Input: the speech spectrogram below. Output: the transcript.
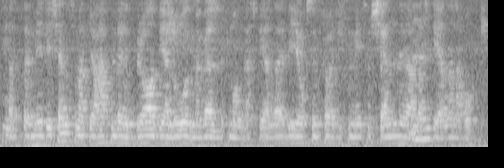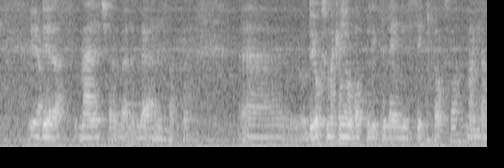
Så Mm. att, eh, men det känns som att jag har haft en väldigt bra dialog med väldigt många spelare. Det är också en fördel för mig som känner alla Mm. spelarna och Ja. deras manager väldigt väl. Så att, eh, och det är också man kan jobba på lite längre sikt också. Man kan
